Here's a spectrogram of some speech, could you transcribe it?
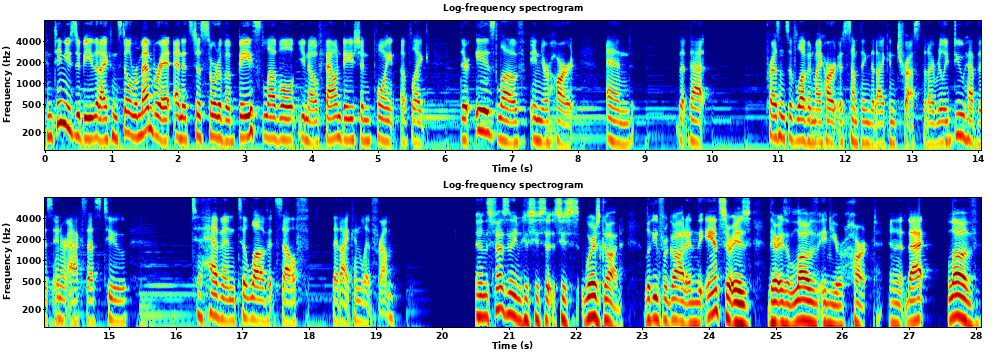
continues to be that I can still remember it. And it's just sort of a base level, you know, foundation point of like, there is love in your heart. And that that presence of love in my heart is something that I can trust, that I really do have this inner access to to heaven, to love itself that I can live from. And it's fascinating because she says, "She's where's God? Looking for God." And the answer is there is a love in your heart, and that, that love,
